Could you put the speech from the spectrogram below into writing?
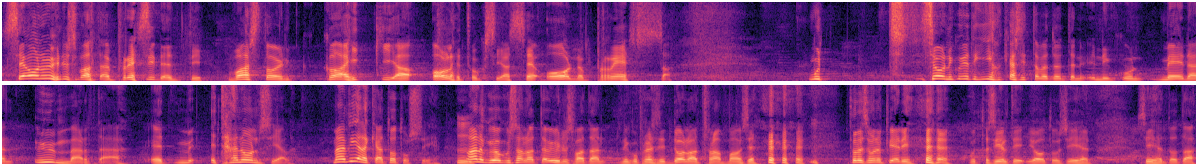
Se on Yhdysvaltain presidentti vastoin kaikkia oletuksia, se on pressa. Mutta se on niinku jotenkin ihan käsittämätöntä niinku meidän ymmärtää, että et hän on siellä. Mä en vieläkään totu siihen. Mm. Aina kun joku sanoo, että Yhdysvaltain niin presidentti Donald Trump, mä oon se, tulee semmoinen pieni, mutta silti joutuu siihen. siihen tota.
